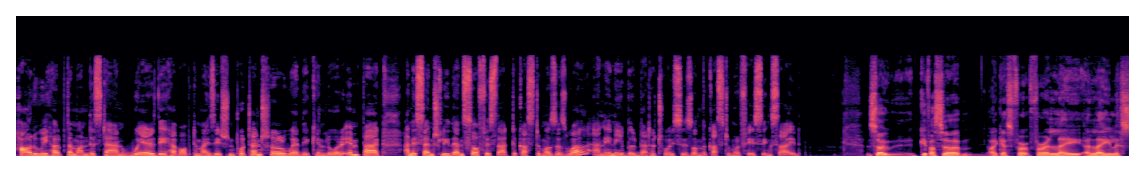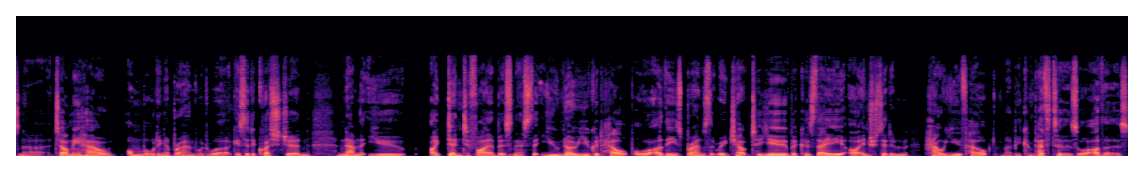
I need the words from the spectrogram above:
how do we help them understand where they have optimization potential, where they can lower impact, and essentially then surface that to customers as well and enable better choices on the customer facing side. So, give us a, I guess, for for a lay a lay listener, tell me how onboarding a brand would work. Is it a question, Nam, that you identify a business that you know you could help, or are these brands that reach out to you because they are interested in how you've helped maybe competitors or others?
